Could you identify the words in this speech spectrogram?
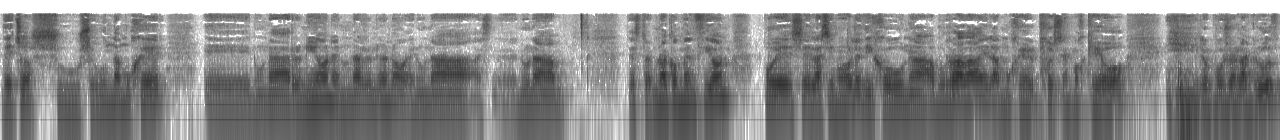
De hecho, su segunda mujer, eh, en una reunión, en una reunión no, en una, en una, esto, en una convención, pues el Asimov le dijo una burrada y la mujer pues se mosqueó y lo puso en la cruz.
